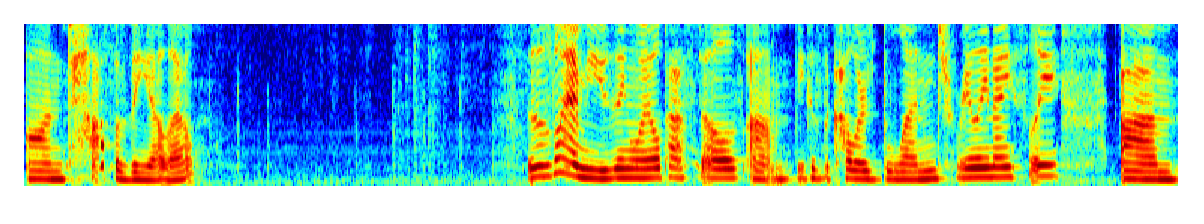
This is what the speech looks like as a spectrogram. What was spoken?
on top of the yellow. This is why I'm using oil pastels um, because the colors blend really nicely. Um,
